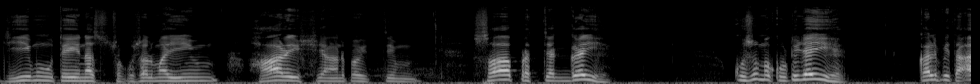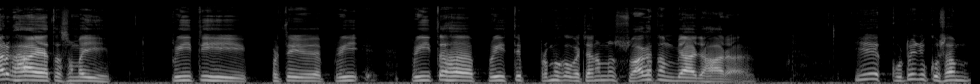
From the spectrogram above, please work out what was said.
जीमू तेन स्वकुशलमयीम हारिष्यान प्रवृत्तिम सप्रत्यग्रय कुसुम कुटिजय कल्पित अर्घाय प्रीति प्रति, प्री, प्रीत प्रीति प्रमुख वचनम स्वागतम व्याजहार। ये कुटिज कुसुम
